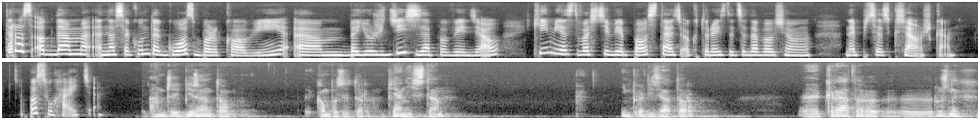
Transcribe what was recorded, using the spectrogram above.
Teraz oddam na sekundę głos Bolkowi, by już dziś zapowiedział, kim jest właściwie postać, o której zdecydował się napisać książkę. Posłuchajcie. Andrzej Bieżan to kompozytor, pianista, improwizator, e, kreator e, różnych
